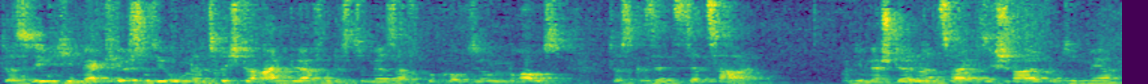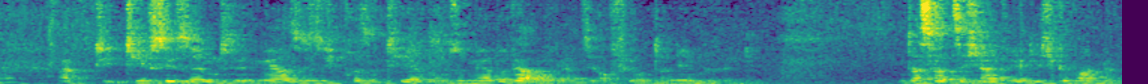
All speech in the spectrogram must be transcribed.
Das ist ähnlich, je mehr Kirschen Sie oben in den Trichter reinwerfen, desto mehr Saft bekommen Sie unten raus. Das Gesetz der Zahl. Und je mehr Stellenanzeigen Sie schalten, umso mehr aktiv Sie sind, je mehr Sie sich präsentieren, umso mehr Bewerber werden Sie auch für Unternehmen gewinnen. Und das hat sich halt wirklich gewandelt.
